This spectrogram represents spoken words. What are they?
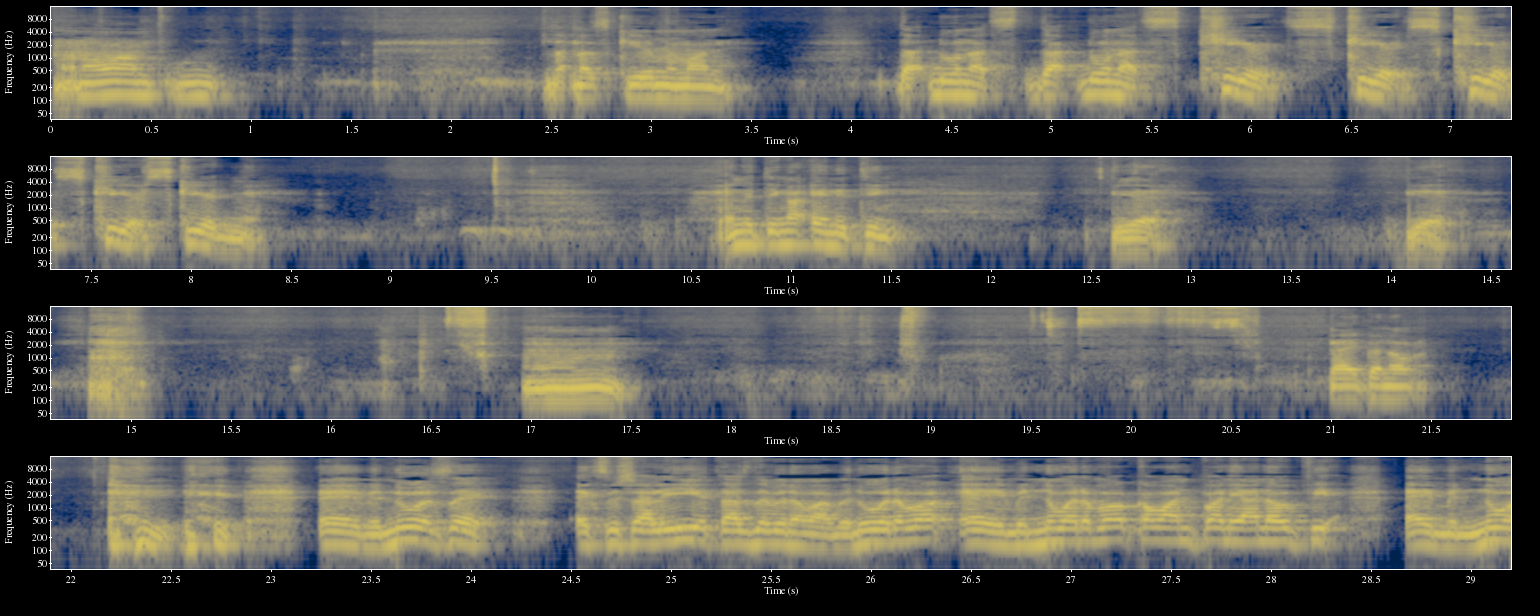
I don't want to. That not scare me, man. That do not that do not scared, scared, scared, scared, scared me. Anything or anything. Yeah. Yeah. Mm. Like you know. hey, me know say, especially haters them, know. Me know them, hey, me know them come on, I know, pe- hey, me know,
